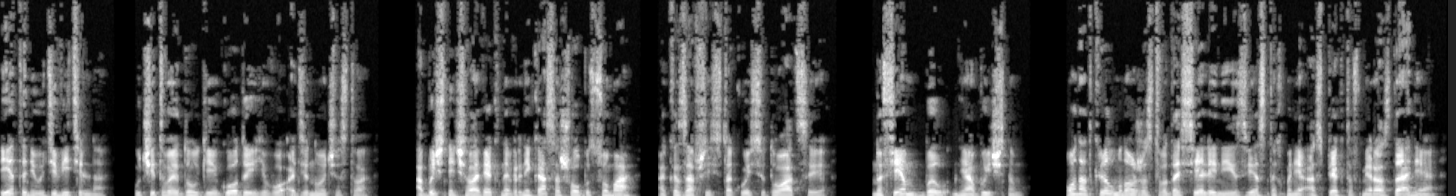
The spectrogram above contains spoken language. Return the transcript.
И это неудивительно, учитывая долгие годы его одиночества. Обычный человек наверняка сошел бы с ума, оказавшись в такой ситуации, но Фем был необычным. Он открыл множество доселе неизвестных мне аспектов мироздания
